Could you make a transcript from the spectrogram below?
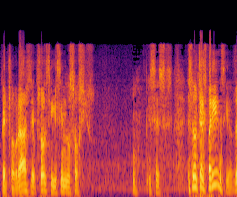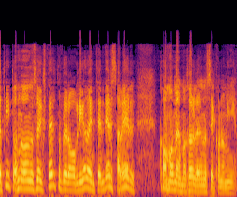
Petrobras, Repsol sigue siendo socios. Esa es, es, nuestra experiencia. Repito, no, no soy experto, pero obligado a entender, saber cómo es mejor nuestra economía.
